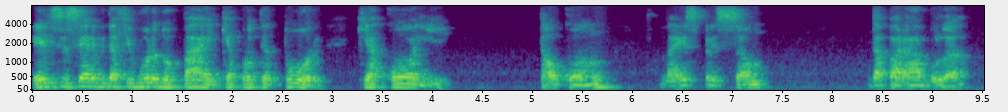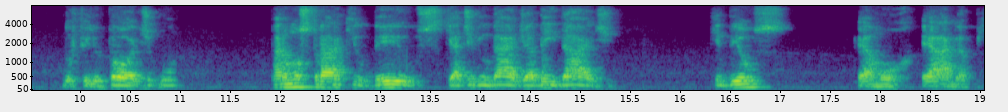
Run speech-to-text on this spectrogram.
Ele se serve da figura do pai, que é protetor, que acolhe, tal como na expressão da parábola do filho pródigo, para mostrar que o Deus, que a divindade, a deidade, que Deus é amor, é ágape,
